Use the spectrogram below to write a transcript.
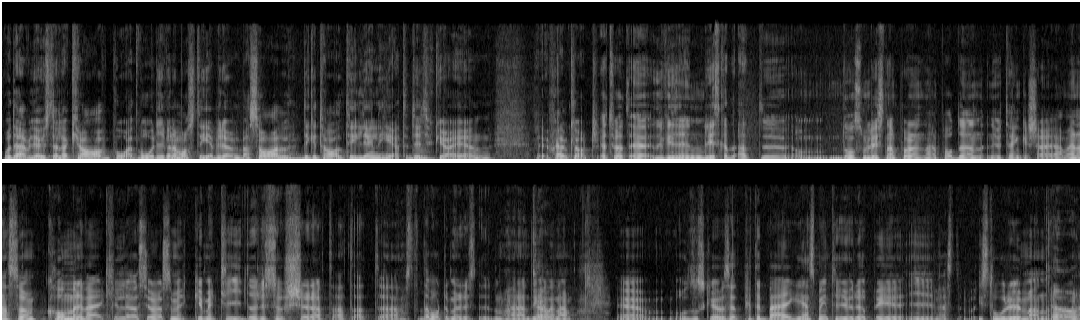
Och där vill jag ju ställa krav på att vårdgivarna måste erbjuda en basal digital tillgänglighet. Det tycker jag är en, eh, självklart. Jag tror att eh, det finns en risk att, att uh, de som lyssnar på den här podden nu tänker så här, ja, men alltså, kommer det verkligen lösgöra så mycket med tid och resurser att, att, att ställa bort de, de här delarna? Ja. Och då skulle jag vilja säga att Peter Berggren som jag intervjuade uppe i, i, Väst, i Storuman, ja.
